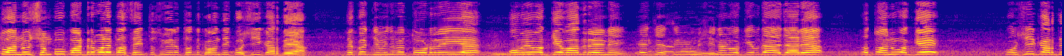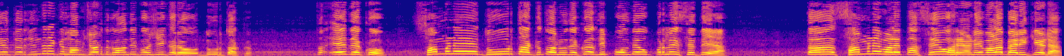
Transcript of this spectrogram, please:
ਤੁਹਾਨੂੰ ਸ਼ੰਭੂ ਬਾਰਡਰ ਵਾਲੇ ਪਾਸੇ ਦੀ ਤਸਵੀਰ ਇੱਥੋਂ ਦਿਖਾਉਣ ਦੀ ਕੋਸ਼ਿਸ਼ ਕਰਦੇ ਆ ਦੇਖੋ, ਜਿਵੇਂ ਜਿਵੇਂ ਤੋੜ ਰਹੀ ਹੈ, ਉਵੇਂ ਉਹ ਅੱਗੇ ਵਧ ਰਹੇ ਨੇ। ਇਹ ਜੀਸੀਬੀ ਮਸ਼ੀਨਾਂ ਨੂੰ ਅੱਗੇ ਵਧਾਇਆ ਜਾ ਰਿਹਾ। ਤਾਂ ਤੁਹਾਨੂੰ ਅੱਗੇ ਕੋਸ਼ਿਸ਼ ਕਰਦੇ ਹੋ ਤਾਂ ਰਜਿੰਦਰ ਇੱਕ ਲੌਂਗ ਸ਼ਾਟ ਦਿਖਾਉਣ ਦੀ ਕੋਸ਼ਿਸ਼ ਕਰਿਓ ਦੂਰ ਤੱਕ। ਤਾਂ ਇਹ ਦੇਖੋ, ਸਾਹਮਣੇ ਦੂਰ ਤੱਕ ਤੁਹਾਨੂੰ ਦੇਖੋ, ਅਸੀਂ ਪੁਲ ਦੇ ਉੱਪਰਲੇ ਹਿੱਸੇ ਤੇ ਆ ਤਾਂ ਸਾਹਮਣੇ ਵਾਲੇ ਪਾਸੇ ਉਹ ਹਰਿਆਣੇ ਵਾਲਾ ਬੈਰੀਕੇਡ ਆ।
